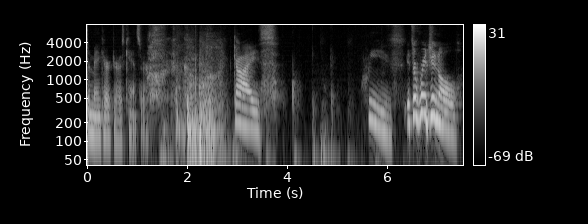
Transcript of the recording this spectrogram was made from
The main character has cancer. Guys, please, it's original.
